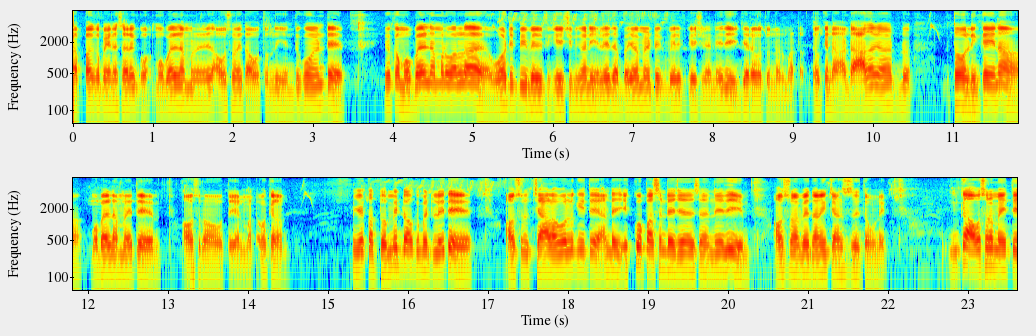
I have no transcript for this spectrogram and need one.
చెప్పకపోయినా సరే గో- మొబైల్ నెంబర్ అనేది అవసరం అయితే అవుతుంది. ఎందుకు అంటే ఈ యొక్క మొబైల్ నెంబర్ వల్ల ఓటీపీ వెరిఫికేషన్ కానీ లేదా బయోమెట్రిక్ వెరిఫికేషన్ అనేది జరుగుతుందనమాట ఓకేనా? అంటే ఆధార్ కార్డుతో లింక్ అయిన మొబైల్ నెంబర్ అయితే అవసరం అవుతాయి అనమాట ఓకేనా? ఈ యొక్క తొమ్మిది డాక్యుమెంట్లు అయితే అవసరం చాలా వాళ్ళకి అయితే అంటే ఎక్కువ పర్సంటేజెస్ అనేది అవసరం అవ్వేదానికి ఛాన్సెస్ అయితే ఉన్నాయి. ఇంకా అవసరమైతే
